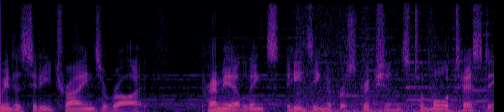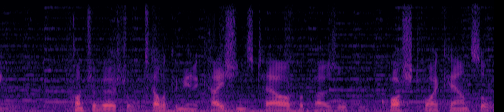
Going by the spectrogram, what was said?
intercity trains arrive. Premier links easing of restrictions to more testing. Controversial telecommunications tower proposal quashed by Council.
